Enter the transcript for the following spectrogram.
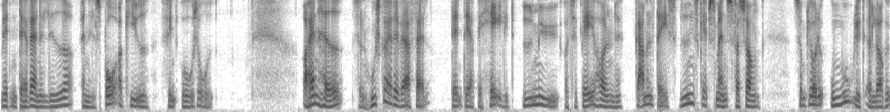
med den daværende leder af Niels Bohr-arkivet, Finn Åserud. Og han havde, sådan husker jeg det i hvert fald, den der behageligt ydmyge og tilbageholdende gammeldags videnskabsmandsfasong, som gjorde det umuligt at lokke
